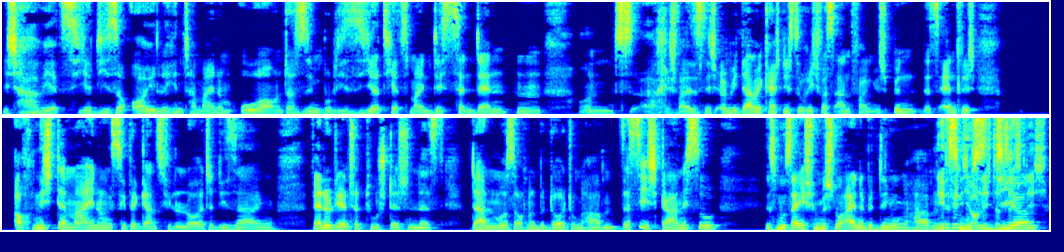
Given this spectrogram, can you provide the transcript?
ich habe jetzt hier diese Eule hinter meinem Ohr und das symbolisiert jetzt meinen Deszendenten und ach, ich weiß es nicht, irgendwie damit kann ich nicht so richtig was anfangen. Ich bin letztendlich auch nicht der Meinung, es gibt ja ganz viele Leute, die sagen, wenn du dir ein Tattoo stechen lässt, dann muss auch eine Bedeutung haben. Das sehe ich gar nicht so. Es muss eigentlich für mich nur eine Bedingung haben. Nee, es finde ich muss auch nicht dir, tatsächlich.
